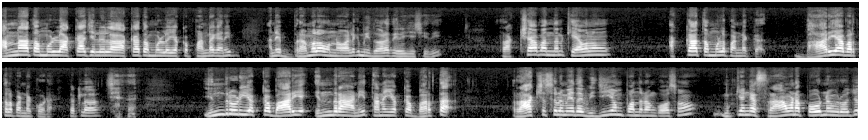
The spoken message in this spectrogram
అన్నా తమ్ముళ్ళు అక్కా చెల్లెళ్ళ అక్కా తమ్ముళ్ళ యొక్క పండగని అనే భ్రమలో ఉన్న వాళ్ళకి మీ ద్వారా తెలియజేసేది. రక్షాబంధన్ కేవలం అక్కా తమ్ముళ్ళ పండగ కాదు. భార్యాభర్తల పండగ కూడా. ఎట్లా? ఇంద్రుడి యొక్క భార్య ఇంద్రాణి తన యొక్క భర్త రాక్షసుల మీద విజయం పొందడం కోసం ముఖ్యంగా శ్రావణ పౌర్ణమి రోజు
